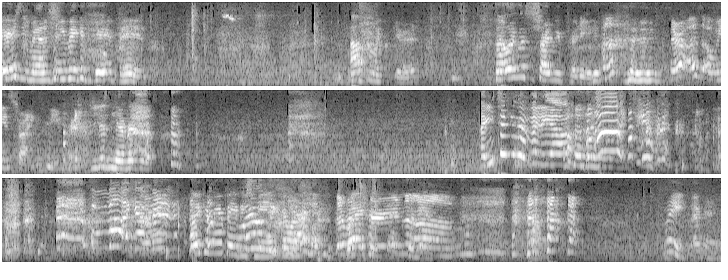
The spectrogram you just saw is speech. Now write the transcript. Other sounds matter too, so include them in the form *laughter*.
scares you, man, until you make a scary face. I looks scared. Sarah I like that she's trying to be pretty. *laughs* Sarah is always trying to be pretty. She just never gets. Are you taking a video? *laughs* ah, damn it! Right, come here, baby Shmi. Come on. The right return. *laughs* Wait, okay.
